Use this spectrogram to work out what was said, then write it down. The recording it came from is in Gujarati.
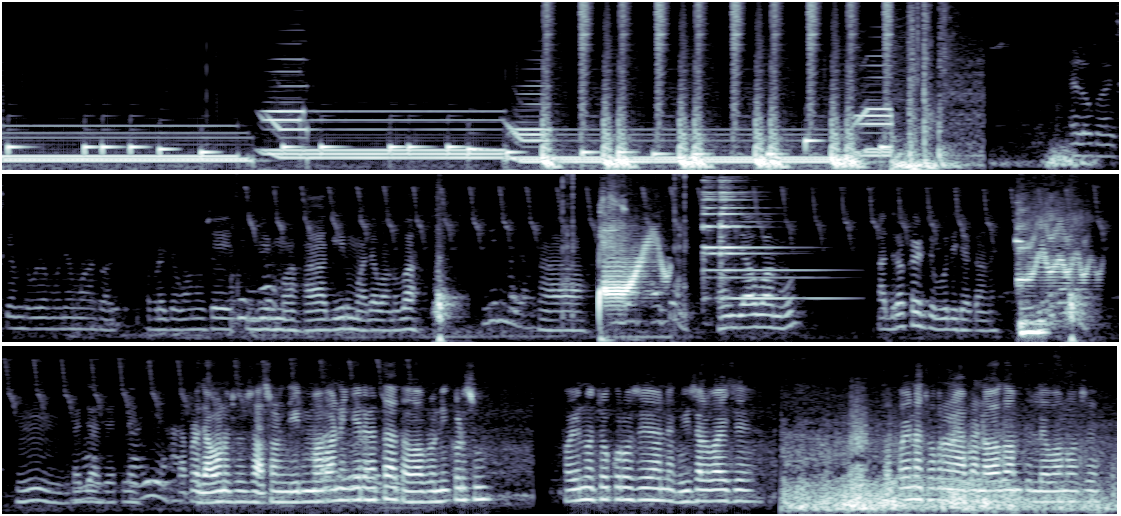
હેલો ગાઈસ કેમ છો બધા? મજામાં? તો આપણે જવાનું છે ગીરમાં. હા ગીરમાં જવાનું. બા હા. જવાનું આજ રખડ છે બધી ઠેકાણે. હમ રજા છે એટલે. આપણે જવાનું છું સાસણ ગીરમાં. પાણી ઘેર હતા તો આપણે નીકળશું. ભાઈનો છોકરો છે અને વિશાળભાઈ છે. તો ભાઈના છોકરાને આપણે નવા ગામથી લેવાનો છે.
